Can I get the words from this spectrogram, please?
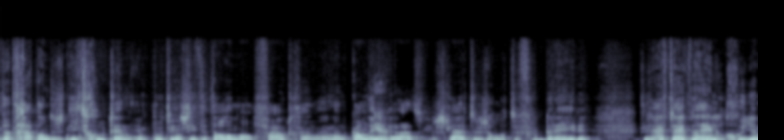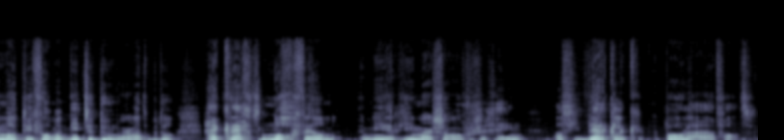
dat gaat dan dus niet goed en, en Poetin ziet het allemaal fout gaan. En dan kan hij inderdaad besluiten dus om het te verbreden. Dus hij heeft, hij heeft een hele goede motieven om het niet te doen hoor. Want ik bedoel, hij krijgt nog veel meer HIMARS'en over zich heen als hij werkelijk Polen aanvalt.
